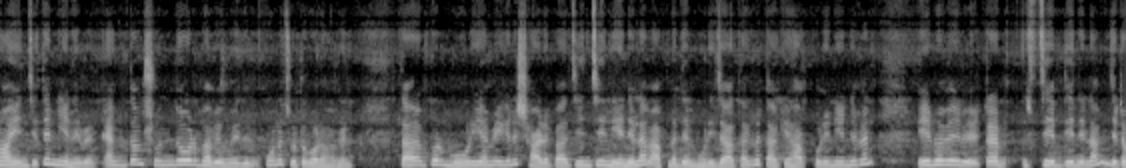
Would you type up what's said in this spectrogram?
নয় ইঞ্চিতে নিয়ে নেবেন। একদম সুন্দরভাবে হয়ে যাবে, কোনো ছোটো বড়ো হবে না। তারপর মুড়ি আমি এখানে সাড়ে পাঁচ ইঞ্চি নিয়ে নিলাম। আপনাদের মুড়ি যা থাকবে তাকে হাফ করে নিয়ে নেবেন। এইভাবে এটা শেপ দিয়ে নিলাম, যেটা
